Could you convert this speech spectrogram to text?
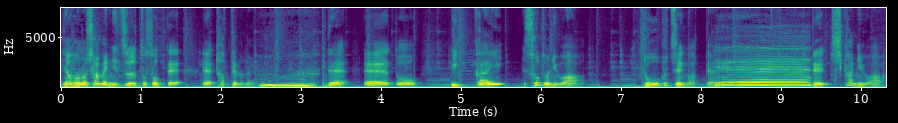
山の斜面にずっと沿って、えー立ってるのよ。うんうんでえっ、と1階外には動物園があって。で地下には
